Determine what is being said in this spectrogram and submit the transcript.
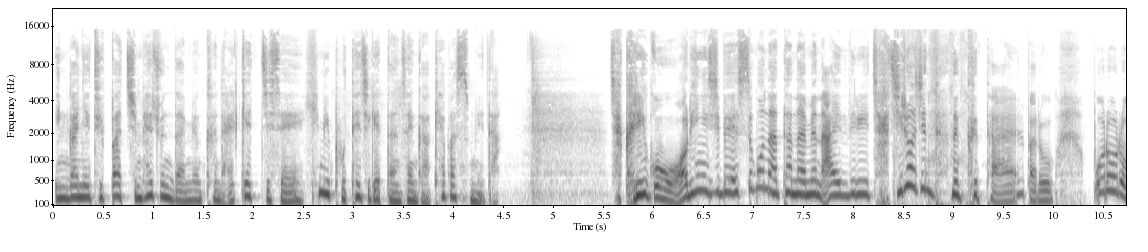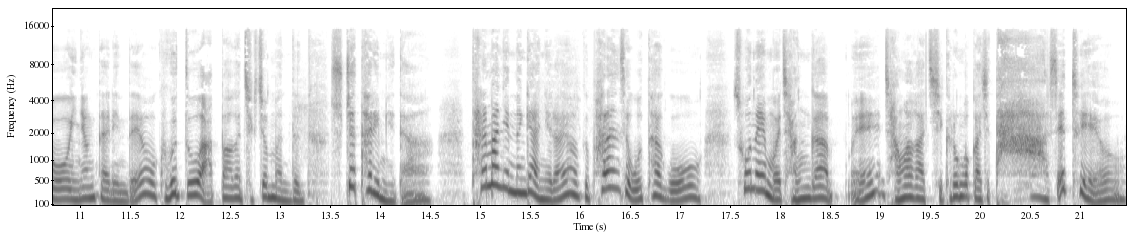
인간이 뒷받침해준다면 그 날갯짓에 힘이 보태지겠다는 생각 해봤습니다. 자, 그리고 어린이집에 쓰고 나타나면 아이들이 자지러진다는 그 탈, 바로 뽀로로 인형탈인데요. 그것도 아빠가 직접 만든 수제탈입니다. 탈만 있는 게 아니라요. 그 파란색 옷하고 손에 뭐 장갑, 예? 장화같이 그런 것까지 다 세트예요.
